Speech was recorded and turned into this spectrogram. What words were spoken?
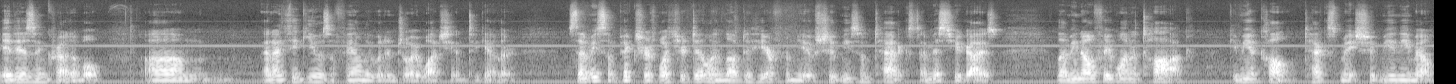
it is incredible. Um, and I think you as a family would enjoy watching it together. Send me some pictures, what you're doing. Love to hear from you. Shoot me some text. I miss you guys. Let me know if you want to talk. Give me a call. Text me. Shoot me an email.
